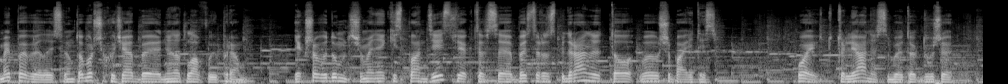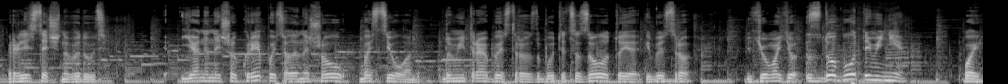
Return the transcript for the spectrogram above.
Ми появилися, ну добре, хоча б не над лавою прям. Якщо ви думаєте, що в мене якийсь план дій, як це все швидко розпідранити, то ви ошибаєтесь. Ой, тут ліани себе так дуже реалістично ведуть. Я не знайшов крепость, але знайшов бастіон. Думаю, треба швидко здобути це золото і швидко. Йо-моє, здобути мені! Ой.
